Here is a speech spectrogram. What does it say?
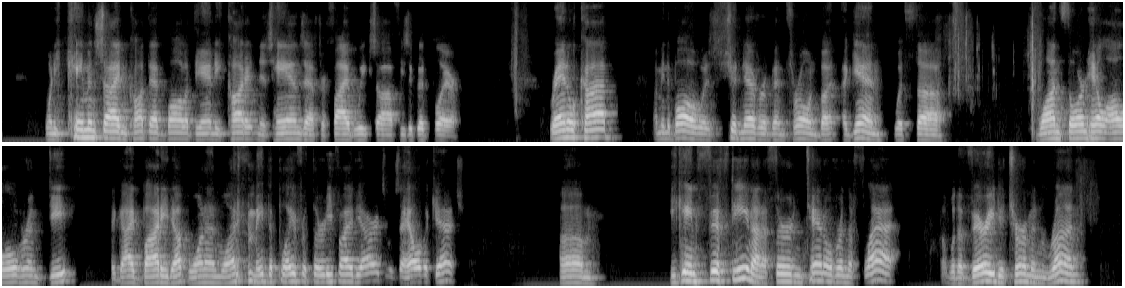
When he came inside and caught that ball at the end, he caught it in his hands after five weeks off. He's a good player. Randall Cobb, I mean, the ball was should never have been thrown, but again, with uh, Juan Thornhill all over him deep, the guy bodied up one on one and made the play for 35 yards. It was a hell of a catch. Um, he gained 15 on a third and 10 over in the flat with a very determined run.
